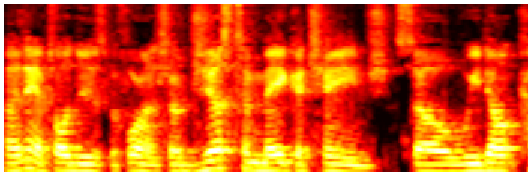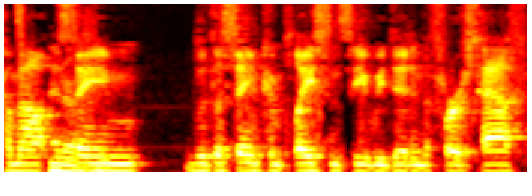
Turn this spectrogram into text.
I think I've told you this before on the show, just to make a change, so we don't come out the same with the same complacency we did in the first half,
